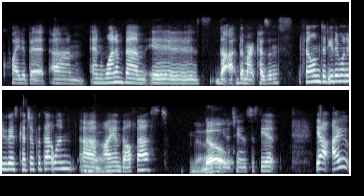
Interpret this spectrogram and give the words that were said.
quite a bit, um, and one of them is the the Mark Cousins film. Did either one of you guys catch up with that one? Um, No. I am Belfast. No. No. Get a chance to see it. Yeah, I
